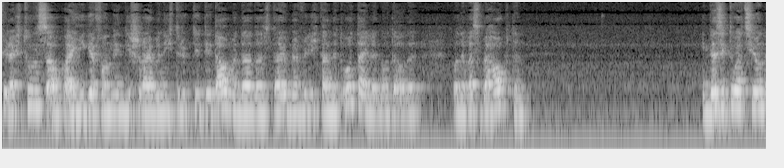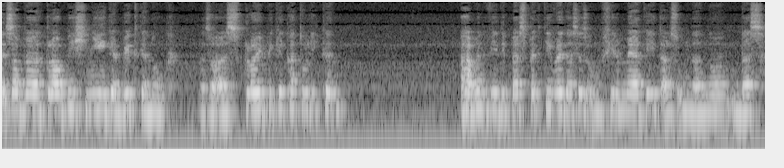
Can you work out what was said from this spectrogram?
Vielleicht tun es auch einige von denen, die schreiben, ich drücke dir die Daumen, da, das, darüber will ich gar nicht urteilen oder, oder, oder was behaupten. In der Situation ist aber, glaube ich, nie Gebet genug. Also als gläubige Katholiken haben wir die Perspektive, dass es um viel mehr geht als um nur um das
